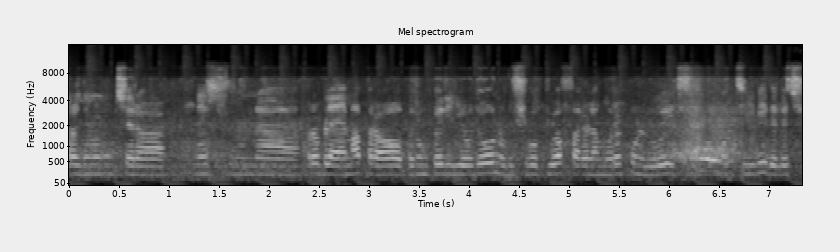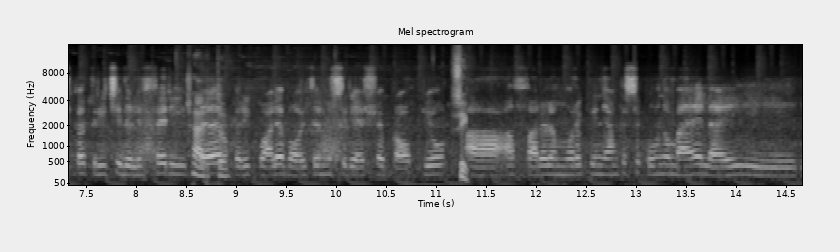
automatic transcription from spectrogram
tra di noi non c'era nessun eh, problema, però per un periodo non riuscivo più a fare l'amore con lui, ci sono motivi, delle cicatrici, delle ferite Certo. per i quali a volte non si riesce proprio Sì. a, a fare l'amore, quindi anche secondo me lei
